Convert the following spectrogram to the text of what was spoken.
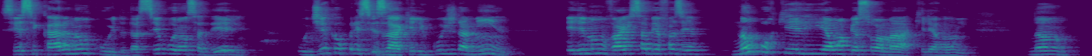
se esse cara não cuida da segurança dele, o dia que eu precisar que ele cuide da minha, ele não vai saber fazer. Não porque ele é uma pessoa má, que ele é ruim. Não,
